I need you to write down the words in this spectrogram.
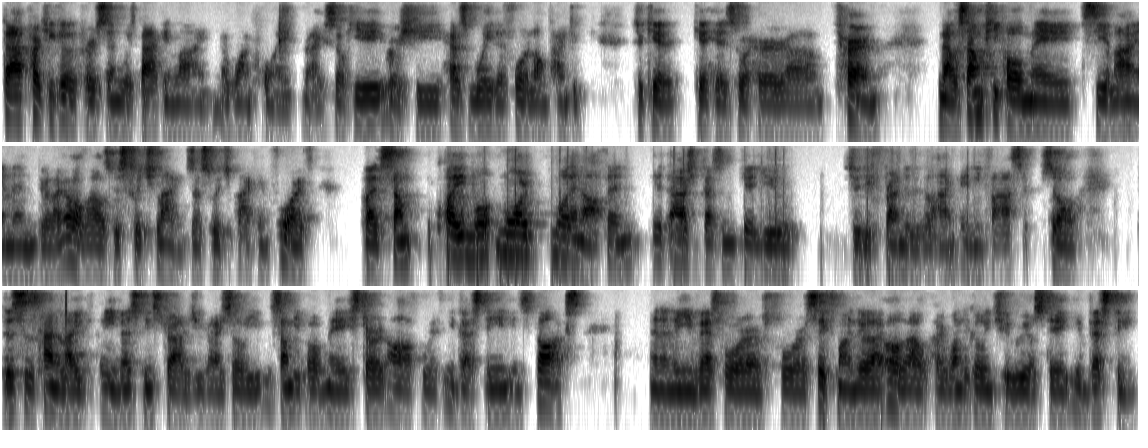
that particular person was back in line at one point, right? So he or she has waited for a long time to, to get, get his or her um, turn. Now, some people may see a line and they're like, oh, I'll just switch lines, I'll switch back and forth. But some quite more, more, more than often, it actually doesn't get you to the front of the line any faster. So this is kind of like an investing strategy, right? So you, some people may start off with investing in stocks and then they invest for, for six months. They're like, oh, I, want to go into real estate investing.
